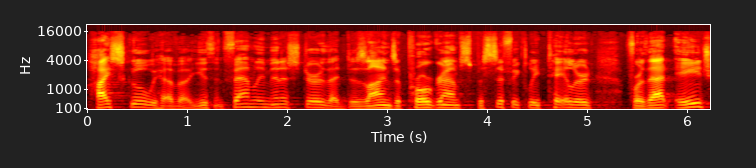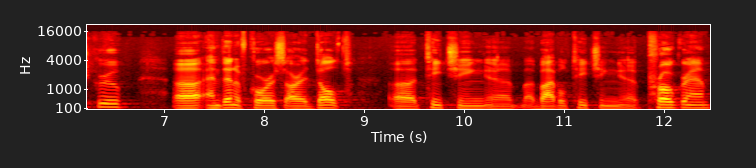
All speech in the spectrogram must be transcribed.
high school. We have a youth and family minister that designs a program specifically tailored for that age group. Uh, and then of course our adult uh, teaching, uh, Bible teaching uh, program.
